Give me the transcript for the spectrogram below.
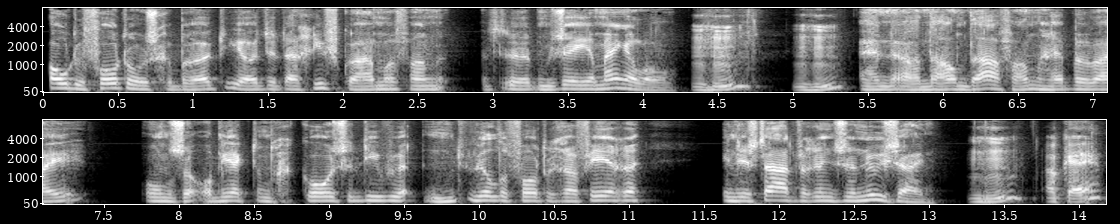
oude foto's gebruikt die uit het archief kwamen van het, Museum Mengelo. En aan de hand daarvan hebben wij onze objecten gekozen die we wilden fotograferen in de staat waarin ze nu zijn. Mhm, Oké.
